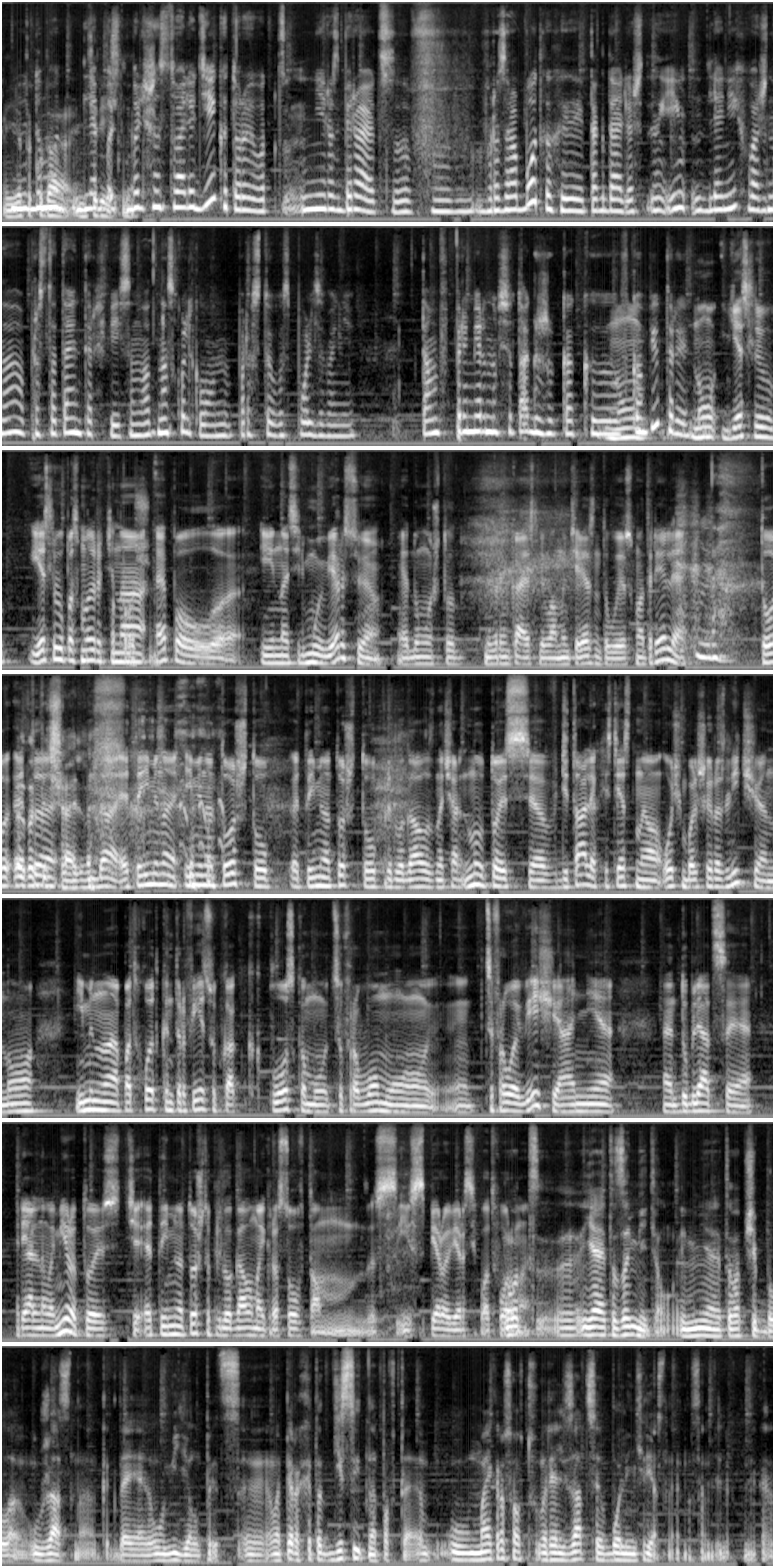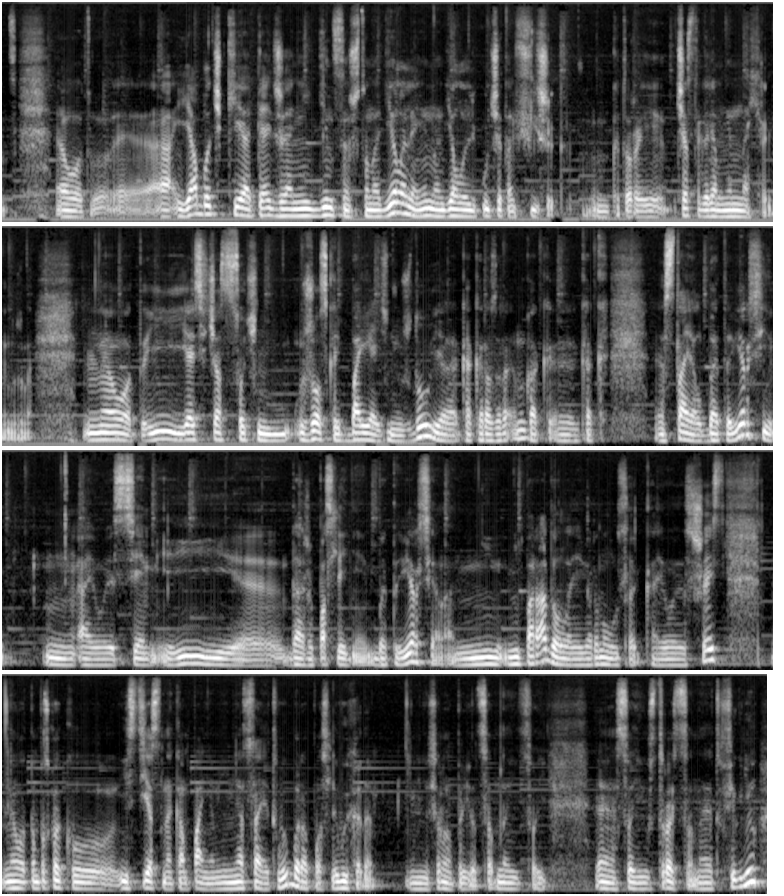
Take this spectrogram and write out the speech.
и ну, это думаю, куда для интереснее. большинства людей, которые вот не разбираются в, в разработках и так далее, им, для них важна простота интерфейса. Но вот насколько он простой в использовании? Там примерно все так же, как э, ну, в компьютере. Ну, если, если вы посмотрите на Apple э, и на седьмую версию, я думаю, что наверняка, если вам интересно, то вы ее смотрели, да. то это, это печально. Да, это именно, именно то, что это именно то, что предлагал изначально. Ну, то есть э, в деталях, естественно, очень большие различия, но именно подход к интерфейсу как к плоскому цифровому цифровой вещи, а не дубляция реального мира, то есть это именно то, что предлагал Microsoft там с, из первой версии платформы. Вот э, я это заметил, и мне это вообще было ужасно, когда я увидел, э, во-первых, это действительно повтор... у Microsoft реализация более интересная, на самом деле, мне кажется. Вот. Э, а яблочки, опять же, они единственное, что наделали, они наделали кучу там фишек, которые, честно говоря, мне нахер не нужны. Вот. И я сейчас с очень жесткой боязнью жду, я как, разра... ну, как, как ставил ставил бета-версии iOS 7, и э, даже последняя бета-версия она не, не порадовала, я вернулся к iOS 6, вот, но поскольку, естественно, компания мне не оставит выбора после выхода, и мне все равно придется обновить свой, э, свои устройства на эту фигню,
